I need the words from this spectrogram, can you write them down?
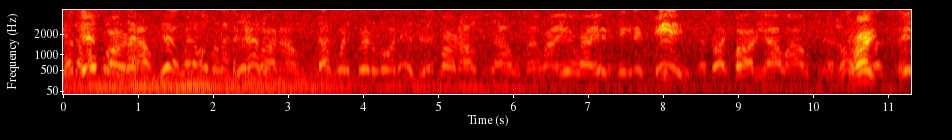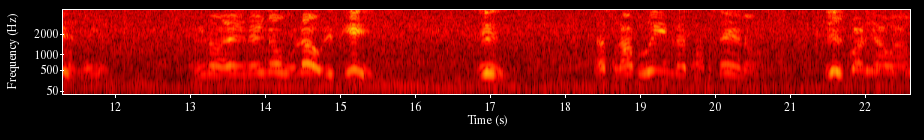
where the This hope of part of the elect- house. Yeah, where the hope of elect are This gathered. part the house. That's where the Spirit of the Lord is. This part of the house is ours, man. Right here, right here, nigga. This is That's right. part of our house, That's. That's right. That's- This, nigga. Ain't no, ain't, ain't no, no. This is. This is. That's what I believe, and that's what I'm stand on. This is part of our house.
